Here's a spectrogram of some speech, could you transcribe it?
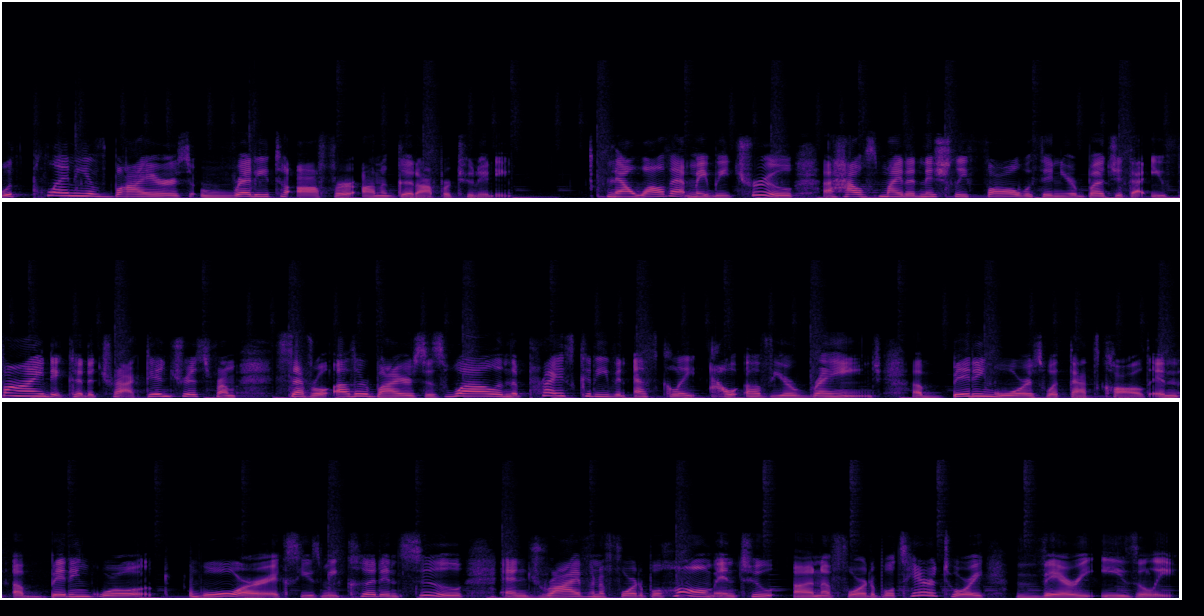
with plenty of buyers ready to offer on a good opportunity. Now, while that may be true, a house might initially fall within your budget that you find. It could attract interest from several other buyers as well, and the price could even escalate out of your range. A bidding war is what that's called. And a bidding war war, excuse me, could ensue and drive an affordable home into unaffordable territory very easily.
